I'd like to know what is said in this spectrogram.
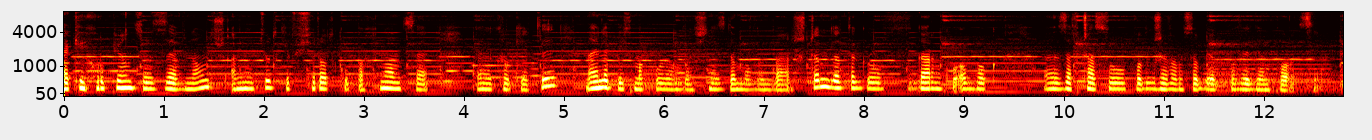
Takie chrupiące z zewnątrz, a mięciutkie w środku, pachnące e, krokiety najlepiej smakują właśnie z domowym barszczem, dlatego w garnku obok e, zawczasu podgrzewam sobie odpowiednią porcję.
